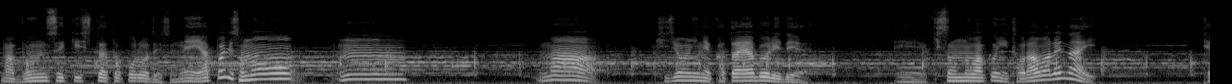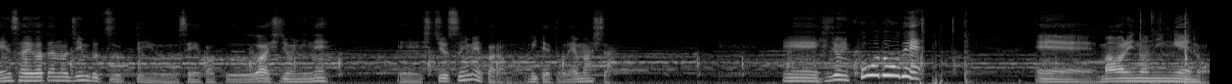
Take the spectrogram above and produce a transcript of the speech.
まあ、分析したところですね、やっぱりその、うーん、まあ、非常にね、型破りで、えー、既存の枠にとらわれない天才型の人物っていう性格は非常にね、えー、市中水面からも見て取れました。えー、非常に行動で、えー、周りの人間への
